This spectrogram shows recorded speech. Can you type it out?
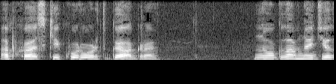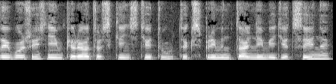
абхазский курорт Гагра. Но главное дело его жизни – Императорский институт экспериментальной медицины,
